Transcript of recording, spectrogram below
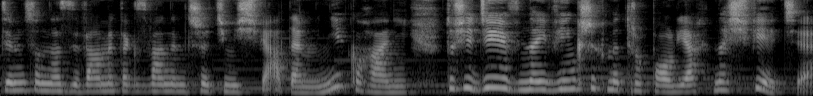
tym, co nazywamy tak zwanym trzecim światem. Nie, kochani, to się dzieje w największych metropoliach na świecie.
